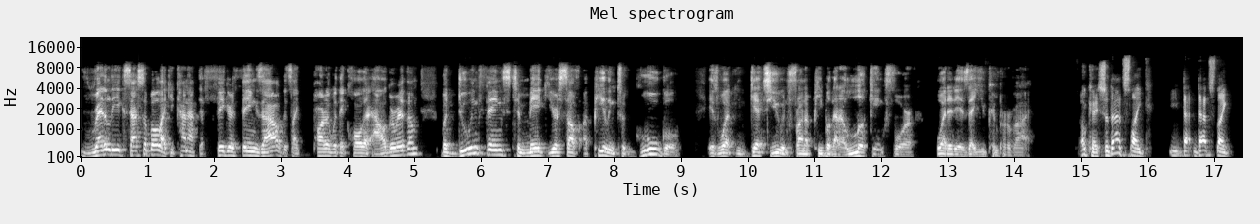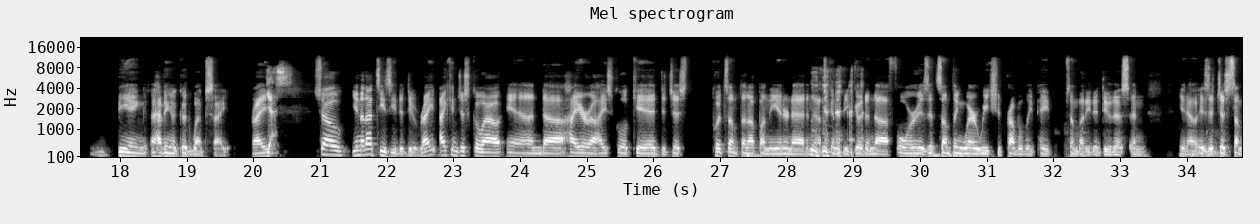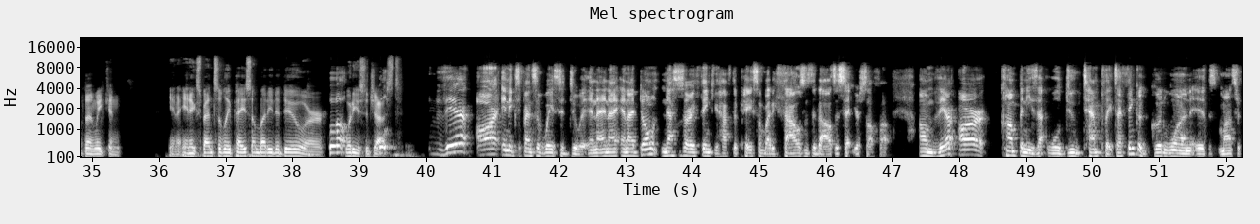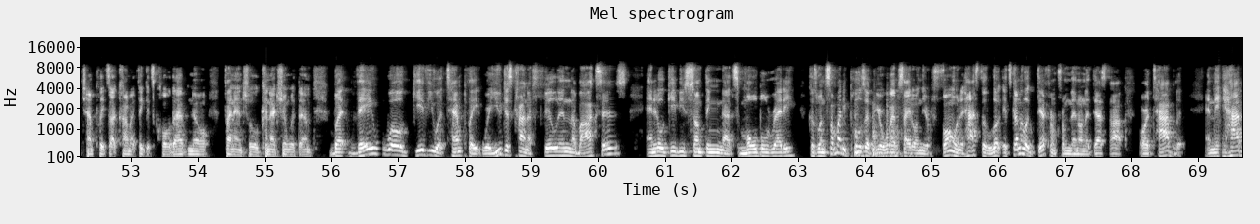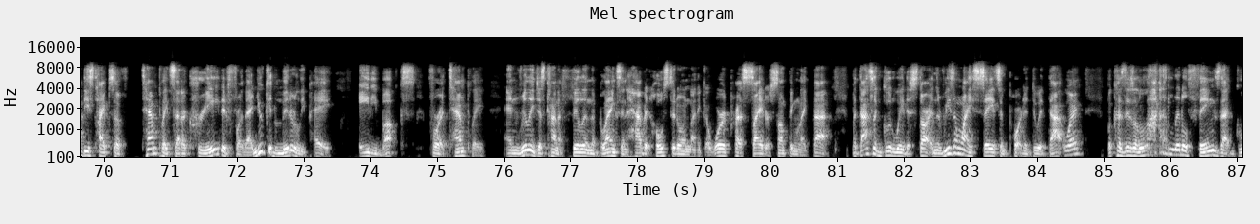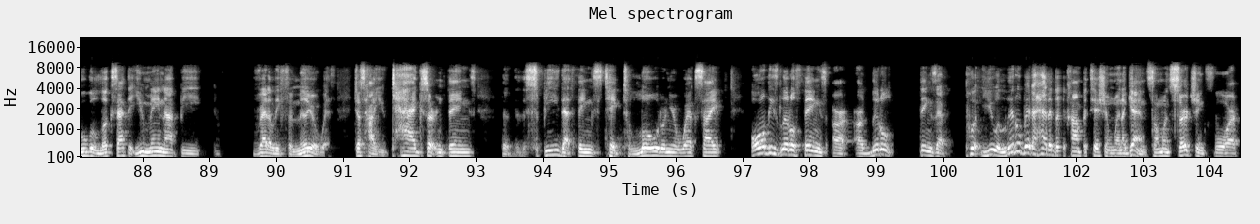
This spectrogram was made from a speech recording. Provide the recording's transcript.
readily accessible. Like you kind of have to figure things out. It's like part of what they call their algorithm. But doing things to make yourself appealing to Google is what gets you in front of people that are looking for what it is that you can provide. Okay, so that's like that that's like being having a good website, right? Yes. So, you know, that's easy to do, right? I can just go out and uh, hire a high school kid to just put something up on the internet and that's going to be good enough. Or is it something where we should probably pay somebody to do this? And, you know, is it just something we can you know inexpensively pay somebody to do or well, what do you suggest well, there are inexpensive ways to do it and, and i and i don't necessarily think you have to pay somebody thousands of dollars to set yourself up um, there are companies that will do templates. I think a good one is monstertemplates.com. I think it's called. I have no financial connection with them, but they will give you a template where you just kind of fill in the boxes and it'll give you something that's mobile ready. Because when somebody pulls up your website on their phone, it has to look, it's going to look different from then on a desktop or a tablet. And they have these types of templates that are created for that. And you could literally pay 80 bucks for a template and really just kind of fill in the blanks and have it hosted on like a WordPress site or something like that. But that's a good way to start. And the reason why I say it's important to do it that way, because there's a lot of little things that Google looks at that you may not be readily familiar with just how you tag certain things, the, the speed that things take to load on your website. All these little things are, are little things that put you a little bit ahead of the competition when, again, someone's searching for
